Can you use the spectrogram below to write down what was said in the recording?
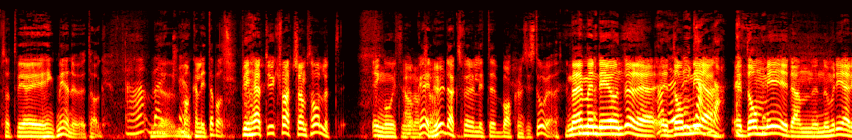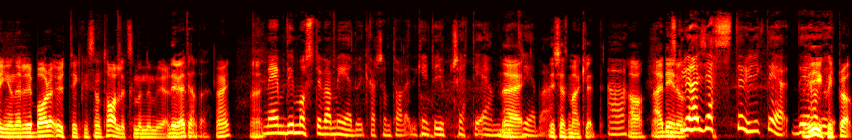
Så att vi har hängt med nu ett tag. Ja, verkligen. Man kan lita på oss. Vi hette ju Kvartsamtalet en gång i tiden Okej, också. nu är det dags för lite bakgrundshistoria. Nej men det jag undrar är, Ja, är är de, med, gamla. är de med i den numreringen eller är det bara utvecklingssamtalet som är numrerat? Det vet jag inte. Nej. Nej, men det måste vara med då i kvartssamtalet. Vi kan inte ha gjort 31 med tre Nej, bara. det känns märkligt. Ja. nej, det Vi är, nog, skulle ha gäster, hur gick det? det har är vi- skitbra.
